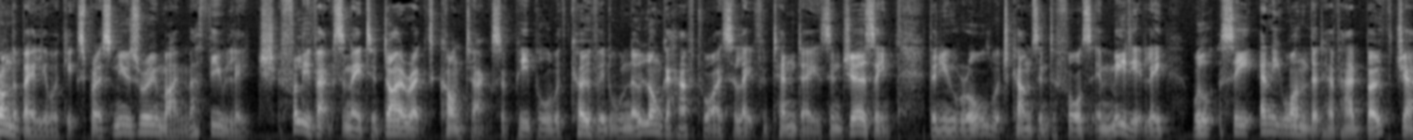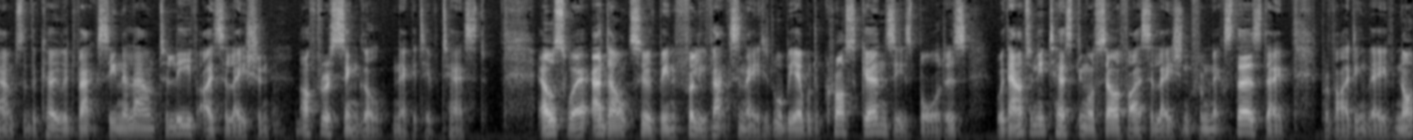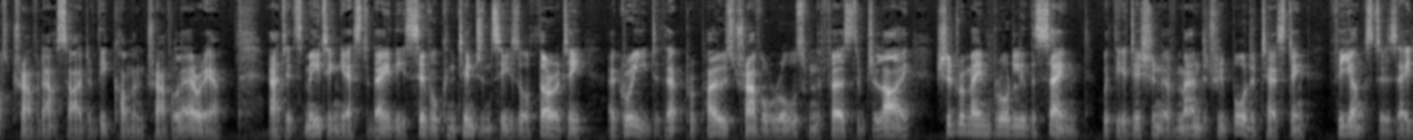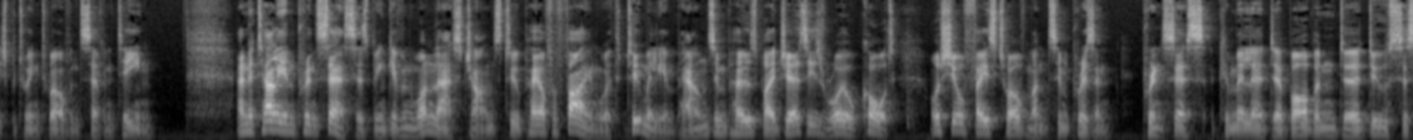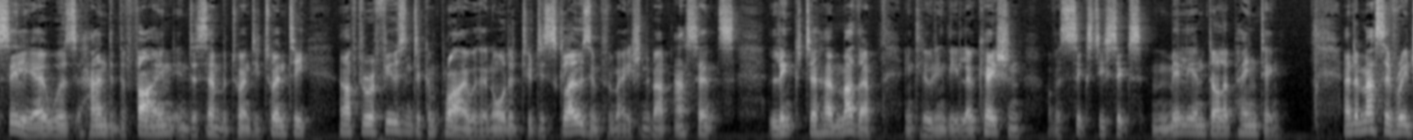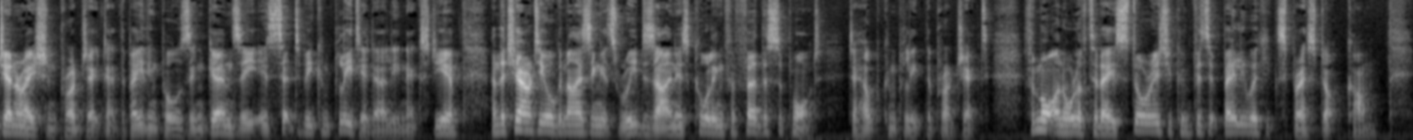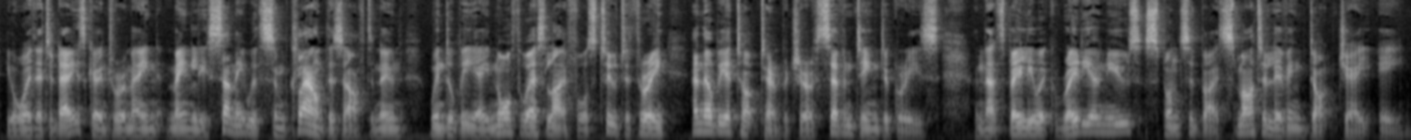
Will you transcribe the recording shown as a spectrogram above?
From the Bailiwick Express newsroom, I'm Matthew Leach. Fully vaccinated direct contacts of people with COVID will no longer have to isolate for 10 days in Jersey. The new rule, which comes into force immediately, will see anyone that have had both jabs of the COVID vaccine allowed to leave isolation after a single negative test. Elsewhere, adults who have been fully vaccinated will be able to cross Guernsey's borders without any testing or self isolation from next Thursday, providing they've not travelled outside of the common travel area. At its meeting yesterday, the Civil Contingencies Authority agreed that proposed travel rules from the 1st of July should remain broadly the same, with the addition of mandatory border testing for youngsters aged between 12 and 17. An Italian princess has been given one last chance to pay off a fine worth £2 million imposed by Jersey's royal court, or she'll face 12 months in prison. Princess Camilla de Bourbon de Deux Sicilia was handed the fine in December 2020 after refusing to comply with an order to disclose information about assets linked to her mother, including the location of a $66 million painting. And a massive regeneration project at the bathing pools in Guernsey is set to be completed early next year, and the charity organising its redesign is calling for further support to help complete the project. For more on all of today's stories, you can visit bailiwickexpress.com. Your weather today is going to remain mainly sunny with some cloud this afternoon. Wind will be a northwest light force 2 to 3, and there'll be a top temperature of 17 degrees. And that's Bailiwick Radio News, sponsored by smarterliving.je.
